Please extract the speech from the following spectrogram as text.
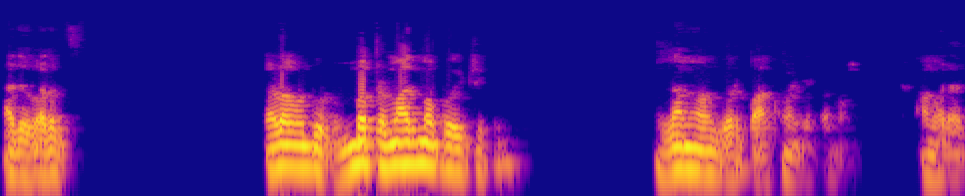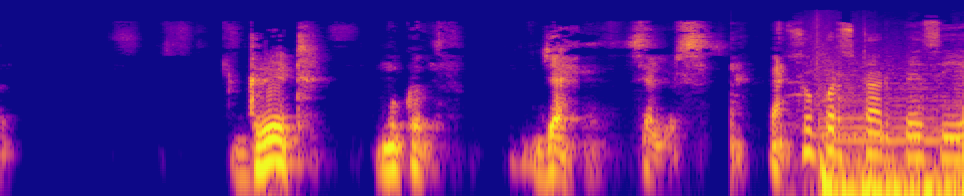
அது வருது. படம் வந்து ரொம்ப பிரமாதமா போயிட்டு இருக்கு எல்லாமே வந்து ஒரு பார்க்க வேண்டிய படம். அமரன் கிரேட் முகுந்த் ஜெய் செல்வஸ். சூப்பர் ஸ்டார் பேசிய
